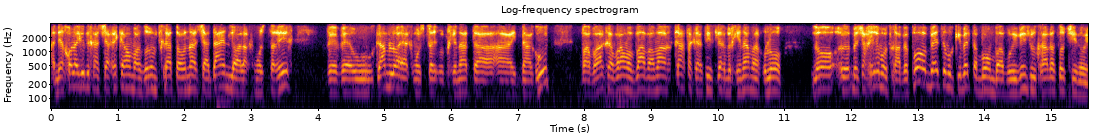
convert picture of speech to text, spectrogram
אני יכול להגיד לך שאחרי כמה מחזורים מתחילת העונה שעדיין לא הלך כמו שצריך, והוא גם לא היה כמו שצריך מבחינת ההתנהגות, כבר ברק אברהם בא ואמר, קח את הכרטיס, לך בחינם, אנחנו לא... לא, משחררים אותך, ופה בעצם הוא קיבל את הבומבה והוא הבין שהוא חייב לעשות שינוי.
